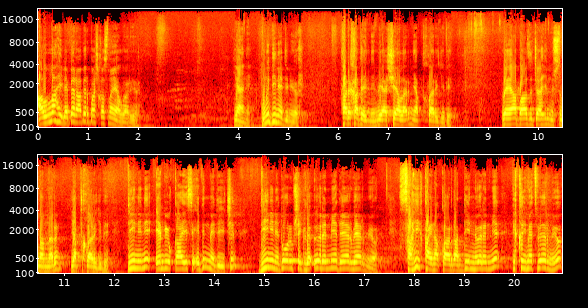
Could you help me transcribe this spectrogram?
Allah ile beraber başkasına yalvarıyor. Yani bunu din ediniyor. Tarikat elinin veya şiaların yaptıkları gibi. Veya bazı cahil Müslümanların yaptıkları gibi. Dinini en büyük gayesi edinmediği için dinini doğru bir şekilde öğrenmeye değer vermiyor. Sahih kaynaklardan dinini öğrenmeye bir kıymet vermiyor.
